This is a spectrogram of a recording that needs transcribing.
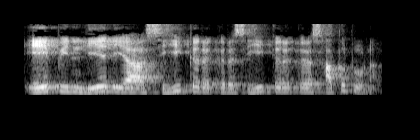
ඒ පින් ලියලියා සිහිකර කර සිහිකර කර සතුට වුණා.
